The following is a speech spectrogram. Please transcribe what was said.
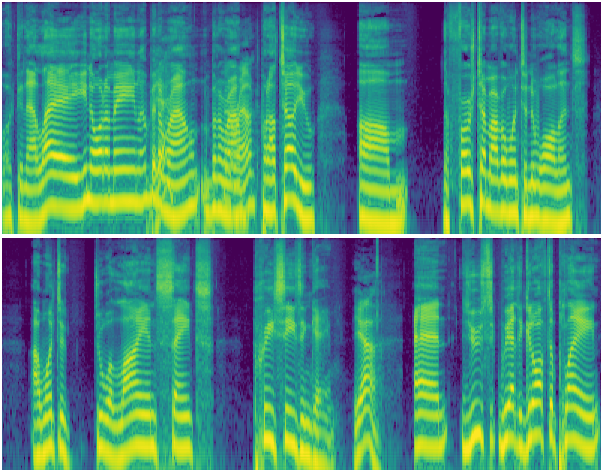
worked in L.A. You know what I mean? I've been Yeah. around, I've been Been around. around. But I'll tell you, um, the first time I ever went to New Orleans, I went to do a Lions Saints preseason game. Yeah. And you, we had to get off the plane,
